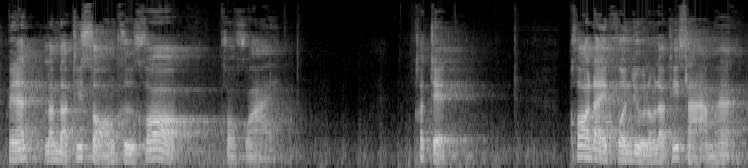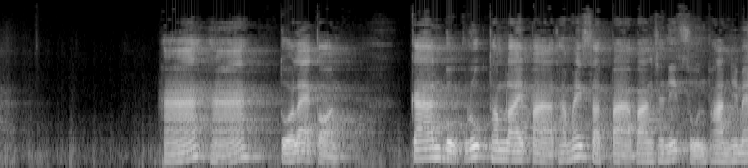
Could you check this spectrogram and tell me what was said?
เพราะฉะนั้นลำดับที่ 2 คือข้อคอควาย ข้อ 7 ข้อใดควรอยู่ลำดับที่3ฮะหาหาตัวแรกก่อน การบุกรุกทำลายป่าทำให้สัตว์ป่าบางชนิดสูญพันธุ์ใช่ไหม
